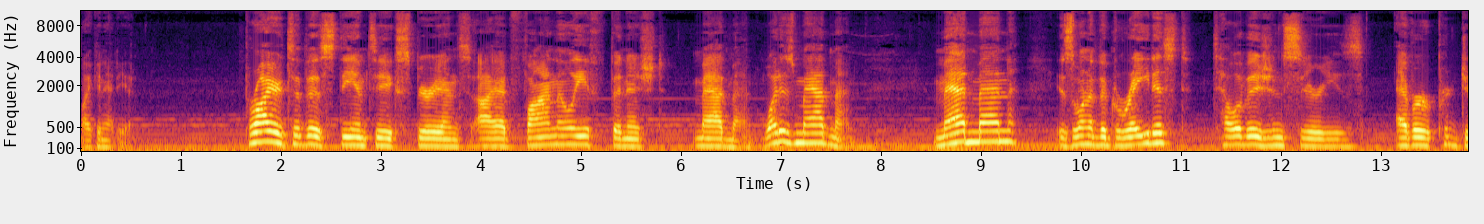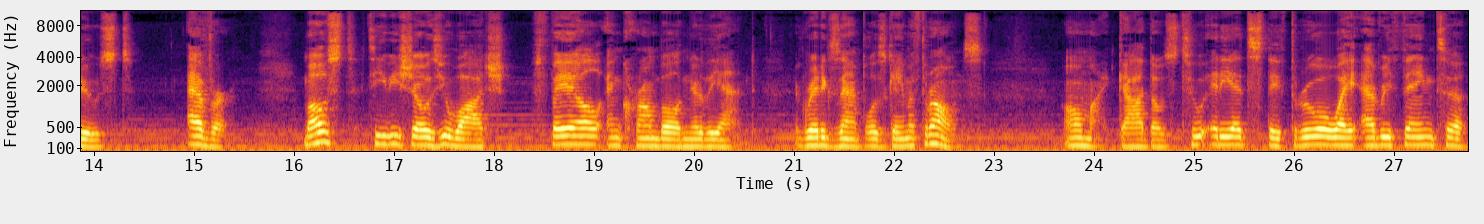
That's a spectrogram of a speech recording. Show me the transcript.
like an idiot. Prior to this DMT experience, I had finally finished Mad Men. What is Mad Men? Mad Men is one of the greatest television series ever produced, ever. Most TV shows you watch fail and crumble near the end. A great example is Game of Thrones. Oh my god, those two idiots. They threw away everything to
